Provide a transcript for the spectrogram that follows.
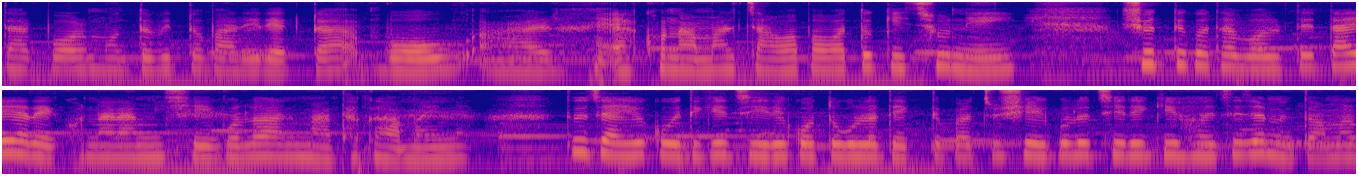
তারপর মধ্যবিত্ত বাড়ির একটা বউ। আর এখন আমার চাওয়া পাওয়া তো কিছু নেই। সত্যি কথা বলতে, তাই আর এখন আর আমি সেইগুলো আর মাথা ঘামাই না। তো যাই হোক, ওইদিকে চিড়ে কতগুলো দেখতে পাচ্ছ, সেগুলো চিড়ে কি হয়েছে জানো তো? আমার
